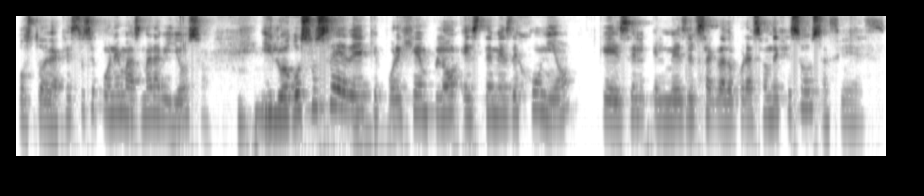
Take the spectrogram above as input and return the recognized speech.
pues todavía que esto se pone más maravilloso. Y luego sucede que, por ejemplo, este mes de junio, que es el, mes del Sagrado Corazón de Jesús. Así es.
